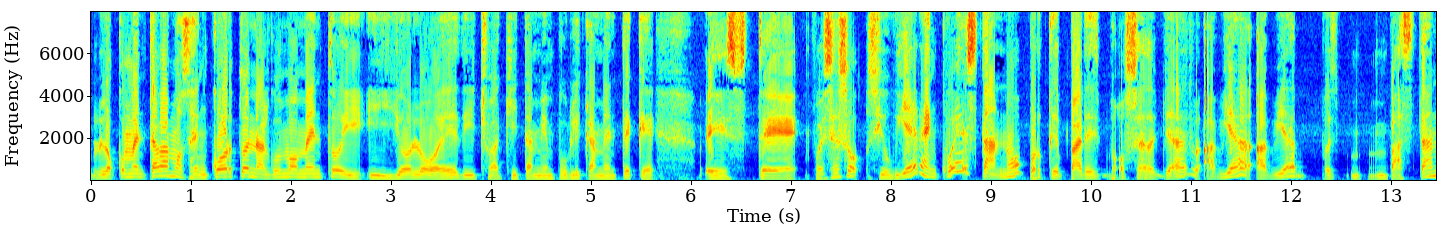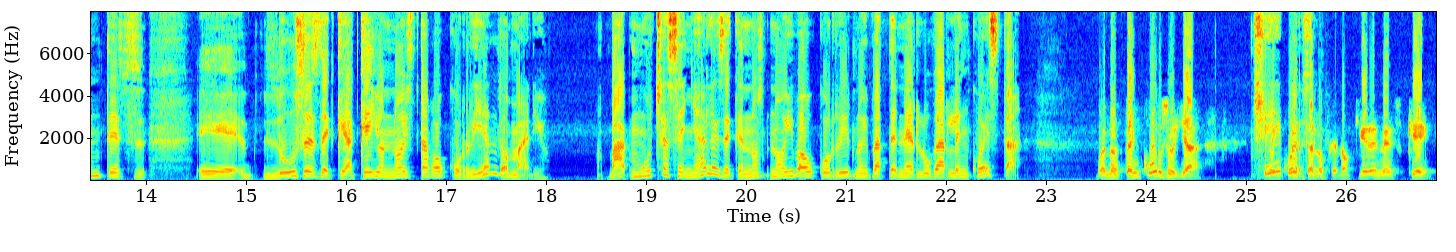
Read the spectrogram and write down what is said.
lo comentábamos en corto en algún momento y, yo lo he dicho aquí también públicamente que, este, pues eso, si hubiera encuesta, ¿no? Porque pare, o sea, ya había, había pues bastantes eh, luces de que aquello no estaba ocurriendo, Mario. Va, muchas señales de que no, no iba a ocurrir, no iba a tener lugar la encuesta. Bueno, está en curso ya Sí, la encuesta, pues, lo que no quieren es que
